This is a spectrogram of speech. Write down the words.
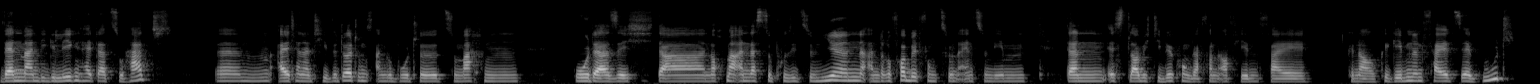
wenn man die Gelegenheit dazu hat, ähm, alternative Deutungsangebote zu machen oder sich da nochmal anders zu positionieren, eine andere Vorbildfunktion einzunehmen, dann ist, glaube ich, die Wirkung davon auf jeden Fall, genau, gegebenenfalls sehr gut.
